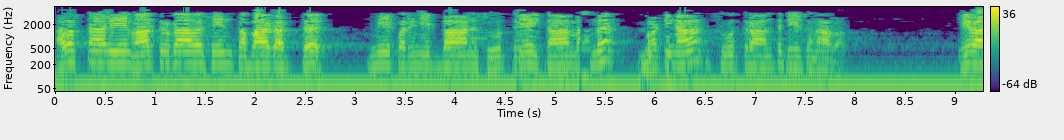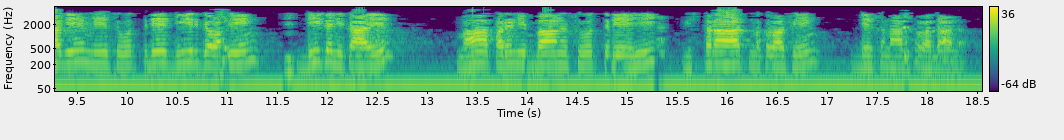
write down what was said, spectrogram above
අවස්ථාවේ මාතෘකාවසෙන් තබාගත් මේ පරිනිබ්බාන සූත්‍රය ඊටාත්ම වටිනා සූත්‍රාන්ත දේශනාවක්. ඒ වගේම මේ සූත්‍රයේ දීර්ඝ වශයෙන් දීඝනිකායේ මහා පරිනිබ්බාන සූත්‍රයේහි විස්තරාත්මක වශයෙන් දේශනා කරවදාලා.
